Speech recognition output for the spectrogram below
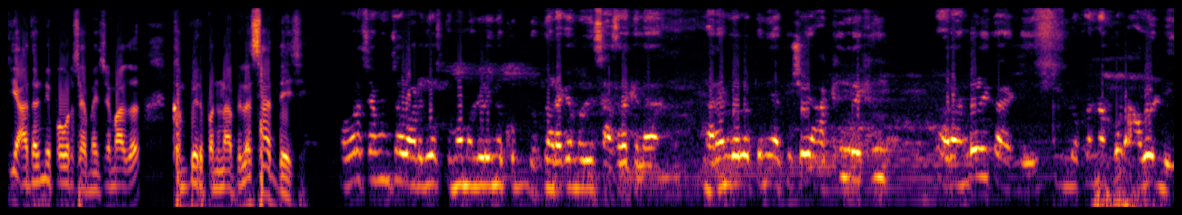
की आदरणीय पवार साहेबांच्या मागं खंबीरपणानं आपल्याला साथ द्यायची. पवार साहेबांचा वाढदिवस तुम्हा मंडळीने खूप धुमधडाक्यामध्ये साजरा केला. नारायणगावला तुम्ही अतिशय आखीव रेखीव रांगोळी काढली ती लोकांना खूप आवडली.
